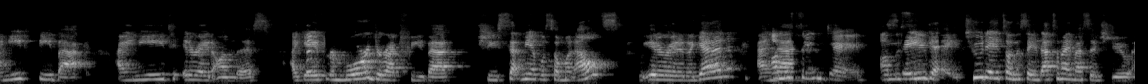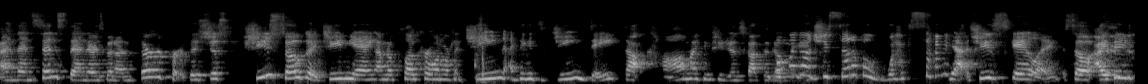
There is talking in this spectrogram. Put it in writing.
I need feedback. I need to iterate on this. I gave her more direct feedback. She set me up with someone else we iterated again, and on the same day. On the same, same, day, two dates on the same. That's when I messaged you, and then since then, there's been a third person. It's just she's so good, Jean Yang. I'm gonna plug her one more time. Jean, I think it's jeandate.com. I think she just got the. Domain. Oh my god, she set up a website. Yeah, she's scaling. So I think.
